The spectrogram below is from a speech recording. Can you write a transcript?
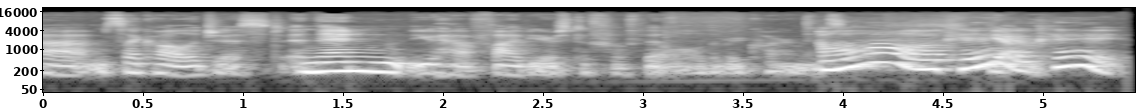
um, psychologist. And then you have five years to fulfill all the requirements. oh, okay, Yeah. okay.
